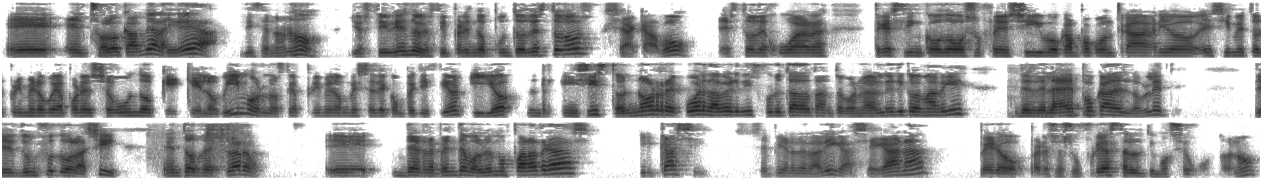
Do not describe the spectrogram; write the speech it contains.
El Cholo cambia la idea. Dice, no, no, yo estoy viendo que estoy perdiendo puntos de estos, se acabó. Esto de jugar 3-5-2 ofensivo, campo contrario, eh, si meto el primero voy a por el segundo, que, que lo vimos los tres primeros meses de competición y yo, insisto, no recuerdo haber disfrutado tanto con el Atlético de Madrid desde la época del doblete, desde un fútbol así. Entonces, claro, eh, de repente volvemos para atrás y casi se pierde la liga, se gana, pero, pero se sufrió hasta el último segundo, ¿no?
